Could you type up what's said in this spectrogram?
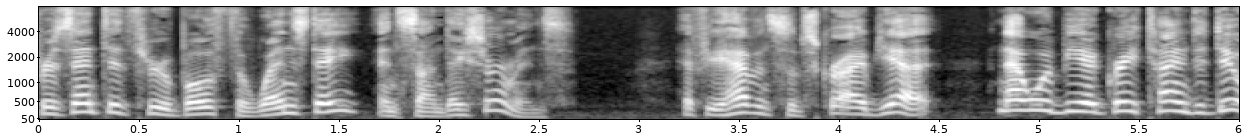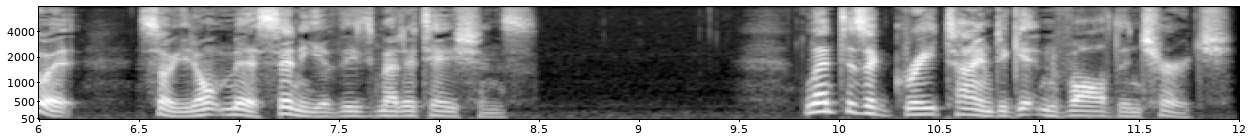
presented through both the Wednesday and Sunday sermons. If you haven't subscribed yet, now would be a great time to do it so you don't miss any of these meditations. Lent is a great time to get involved in church.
